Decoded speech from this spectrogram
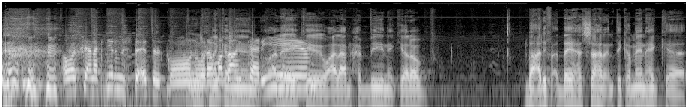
أول شيء أنا كثير مشتقت لكم ورمضان كريم عليك وعلى محبينك يا رب. بعرف قد إيه هالشهر أنت كمان هيك آه،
